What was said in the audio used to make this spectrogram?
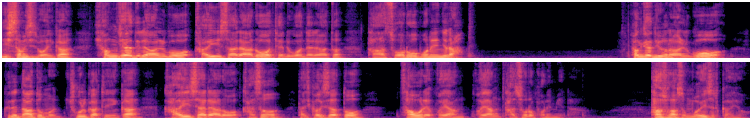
23절 보니까 형제들이 알고 가이사라로 데리고 내려가서 다소로 보내니라. 형제들이 이걸 알고 근데 나도 뭐 죽을 것 같으니까 가이사라로 가서 다시 거기서 또 사울의 고향, 고향 다소로 보냅니다. 다소 가서 뭐 했을까요?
